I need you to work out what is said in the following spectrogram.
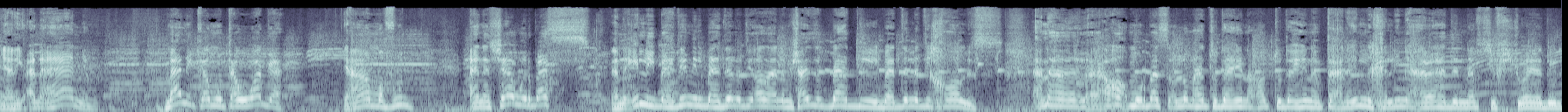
يعني أنا هانم. ملكة متوجة. يعني أنا المفروض أنا شاور بس. أنا إيه اللي يبهدلني البهدلة دي؟ آه أنا مش عايز أتبهدل البهدلة دي خالص. أنا أمر بس أقول لهم هاتوا ده هنا حطوا ده هنا بتاع. إيه اللي يخليني أبهدل نفسي في الشويه دول؟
